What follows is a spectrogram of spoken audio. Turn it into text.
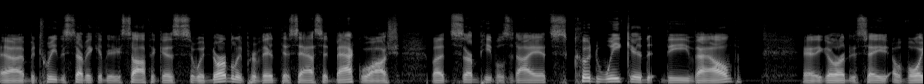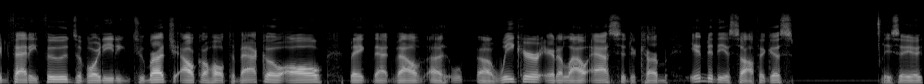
Uh, between the stomach and the esophagus would normally prevent this acid backwash, but some people's diets could weaken the valve they go on to say avoid fatty foods, avoid eating too much, alcohol, tobacco, all make that valve uh, uh, weaker and allow acid to come into the esophagus. They say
